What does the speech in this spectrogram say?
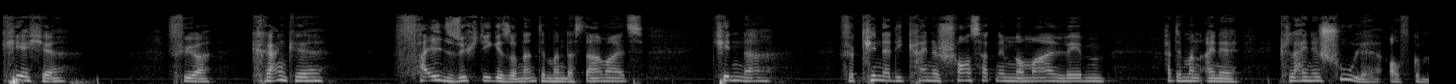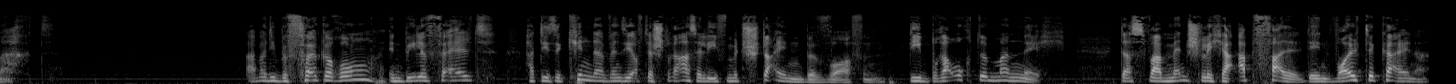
Kirche für kranke, fallsüchtige, so nannte man das damals, Kinder, für Kinder, die keine Chance hatten im normalen Leben, hatte man eine kleine Schule aufgemacht. Aber die Bevölkerung in Bielefeld hat diese Kinder, wenn sie auf der Straße liefen, mit Steinen beworfen. Die brauchte man nicht. Das war menschlicher Abfall, den wollte keiner.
